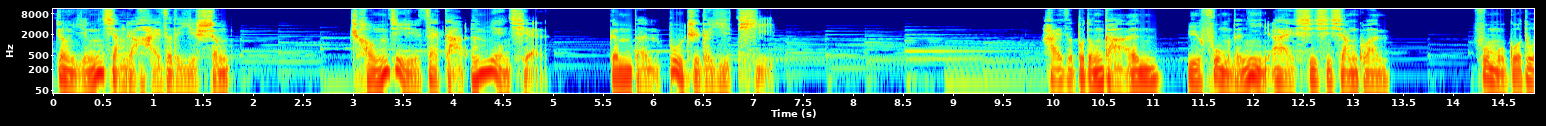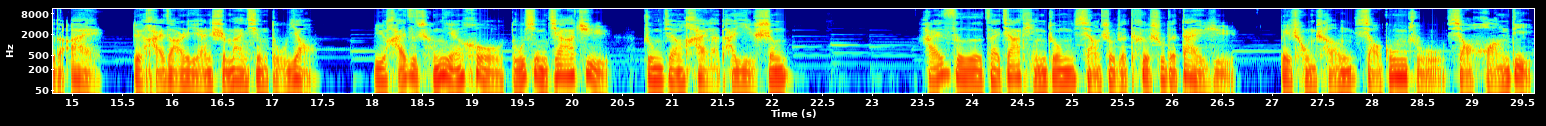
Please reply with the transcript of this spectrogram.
正影响着孩子的一生。成绩在感恩面前，根本不值得一提。孩子不懂感恩。与父母的溺爱息息相关，父母过度的爱对孩子而言是慢性毒药，与孩子成年后毒性加剧，终将害了他一生。孩子在家庭中享受着特殊的待遇，被宠成小公主、小皇帝，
